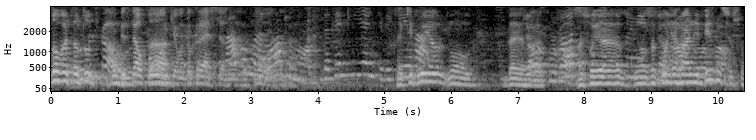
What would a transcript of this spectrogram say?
Подобається тут. Після ополонки водохреща. Ми робимо для тих клієнтів, які, Які грають. ну, де я граю? Прошу А що я покинути на приміщення. законі гральний бізнес чи що?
